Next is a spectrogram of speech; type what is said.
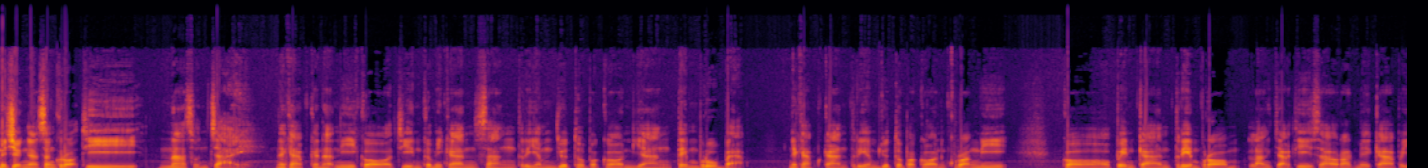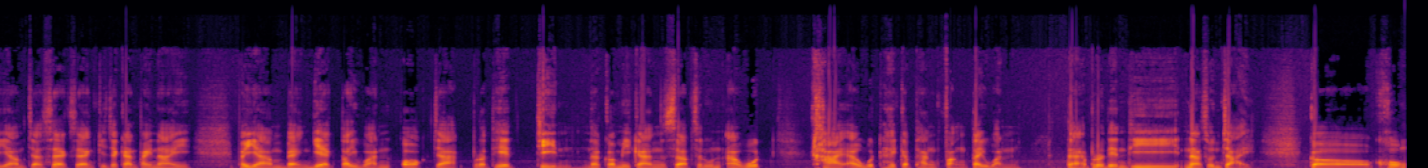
ในเชิงงานสังเคราะห์ที่น่าสนใจ นะครับขณะนี้ก็จีนก็มีการสั่งเตรียมยุทธปกรณ์อย่างเต็มรูปแบบนะครับการเตรียมยุทธปกรณ์ครั้งนี้ ก็เป็นการเตรียมพร้อมหลังจากที่สหรัฐอเมริกาพยายามจะแทรกแซงกิจการภายใน พยายามแบ่งแยกไต้หวันออกจากประเทศจีน แล้วก็มีการสนับสนุนอาวุธ ขายอาวุธให้กับทางฝั่งไต้หวัน แต่ประเด็นที่น่าสนใจ ก็คง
